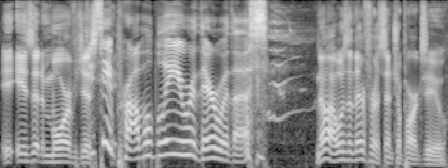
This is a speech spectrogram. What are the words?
Is it more of Did you say probably? You were there with us. no, I wasn't there for a Central Park Zoo.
